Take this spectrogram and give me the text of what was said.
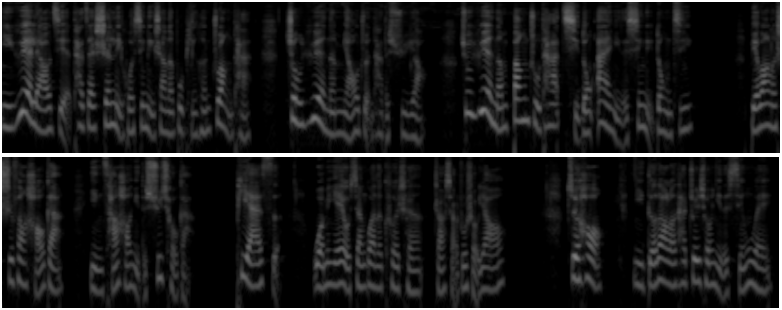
你越了解他在生理或心理上的不平衡状态，就越能瞄准他的需要，就越能帮助他启动爱你的心理动机。别忘了释放好感，隐藏好你的需求感。P.S. 我们也有相关的课程，找小助手要哦。最后，你得到了他追求你的行为。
